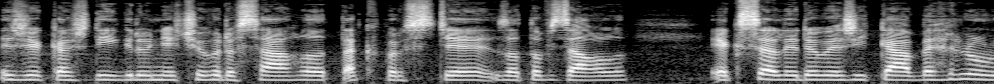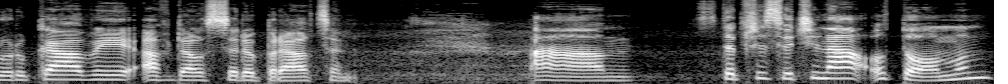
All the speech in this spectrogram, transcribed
že každý, kdo něčeho dosáhl, tak prostě za to vzal, jak se lidově říká, vyhrnul rukávy a vdal se do práce. A jste přesvědčená o tom,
